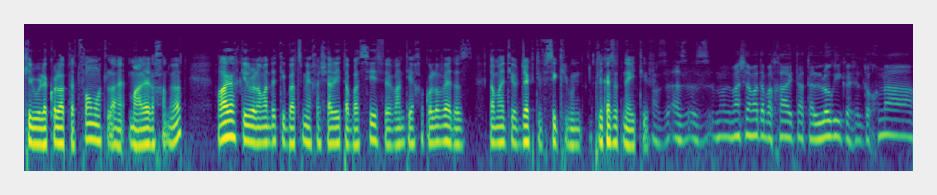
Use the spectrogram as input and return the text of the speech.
כאילו לכל הפלטפורמות, מעלה לחנויות. אחר כך כאילו למדתי בעצמי אחרי שהיה לי את הבסיס והבנתי איך הכל עובד, אז למדתי Objective C, כאילו אפליקציות native. אז, אז, אז מה שלמדת בהתחלה הייתה את הלוגיקה של תוכנה,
